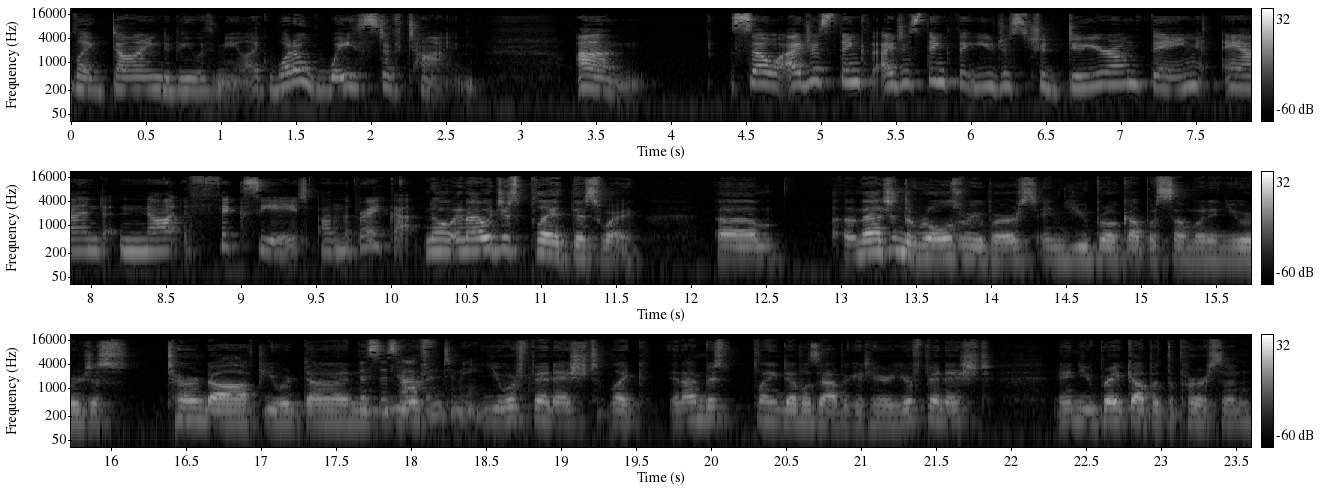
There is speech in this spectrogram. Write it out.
like dying to be with me. Like what a waste of time. Um so I just think I just think that you just should do your own thing and not fixate on the breakup. No, and I would just play it this way. Um, imagine the roles reversed and you broke up with someone and you were just turned off. You were done. This has you were- happened to me. You were finished. Like, and I'm just playing devil's advocate here. You're finished, and you break up with the person,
